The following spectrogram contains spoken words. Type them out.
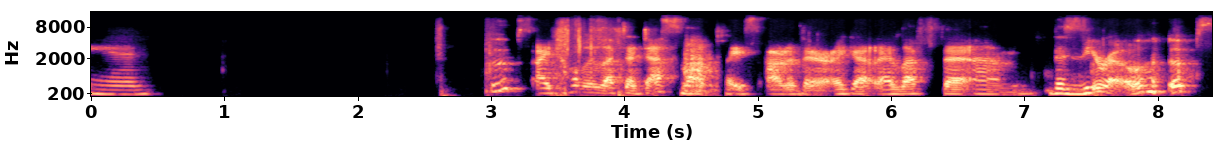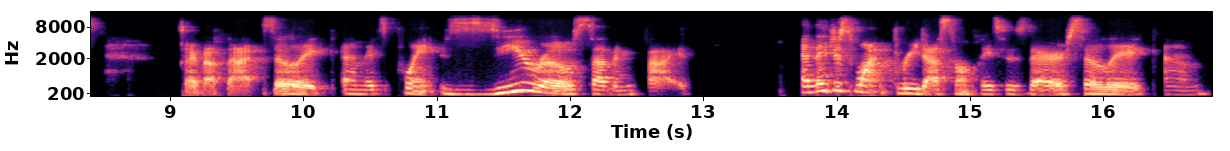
And oops, I totally left a decimal place out of there. I got, I left the um, the zero. oops, sorry about that. So like, um, it's 0.075. And they just want three decimal places there. So like, um,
